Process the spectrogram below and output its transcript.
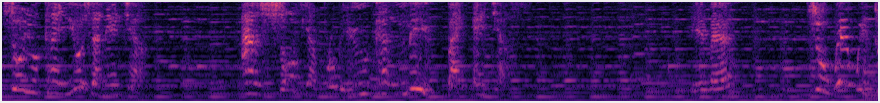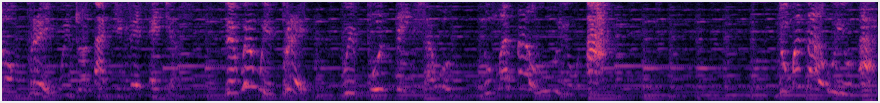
So you can use an angel and solve your problem. You can live by angels. Amen. So when we don't pray, we don't activate angels. Then when we pray, we put things away. No matter who you are, no matter who you are,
